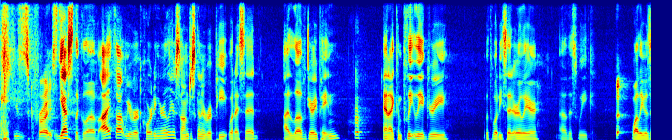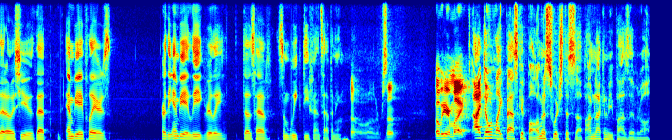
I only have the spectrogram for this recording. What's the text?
Jesus Christ. Yes, the glove. I thought we were recording earlier, so I'm just going to repeat what I said. I love Gary Payton, and I completely agree with what he said earlier uh, this week while he was at OSU that NBA players, or the NBA league really does have some weak defense happening. Oh, 100 percent. Over here, Mike. I don't like basketball. I'm going to switch this up. I'm not going to be positive at all.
